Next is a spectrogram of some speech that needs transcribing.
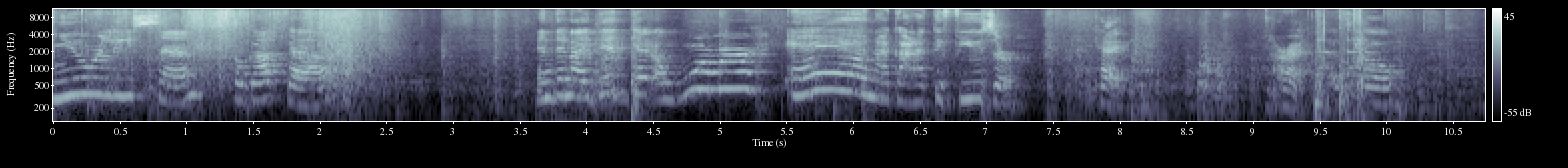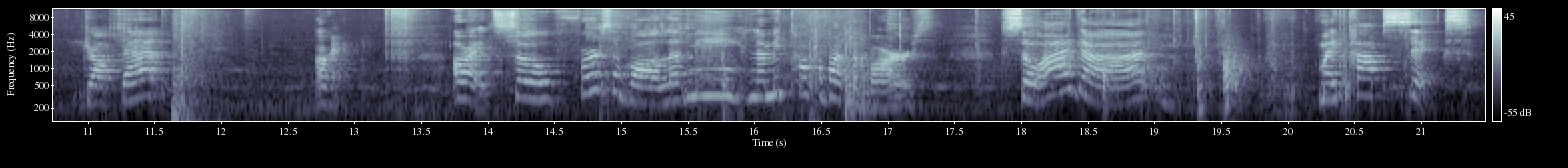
new release scents. So got that. And then I did get a warmer and I got a diffuser. Okay. All right, let's go drop that. Okay. All right, so first of all, let me let me talk about the bars. So I got my top six.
